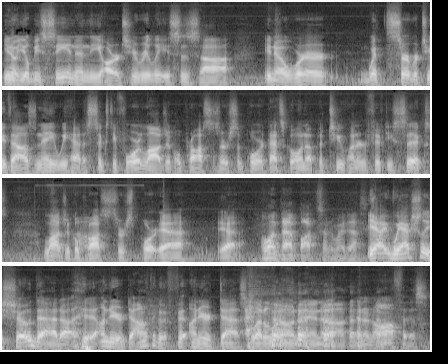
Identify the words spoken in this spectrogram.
you know you'll be seeing in the R2 release is uh, you know we're with Server 2008 we had a 64 logical processor support. That's going up to 256 logical Wow. processor support. Yeah, yeah. I want that box under my desk. Yeah, we actually showed that uh, under your. I don't think it would fit under your desk, let alone in, uh, in an office.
